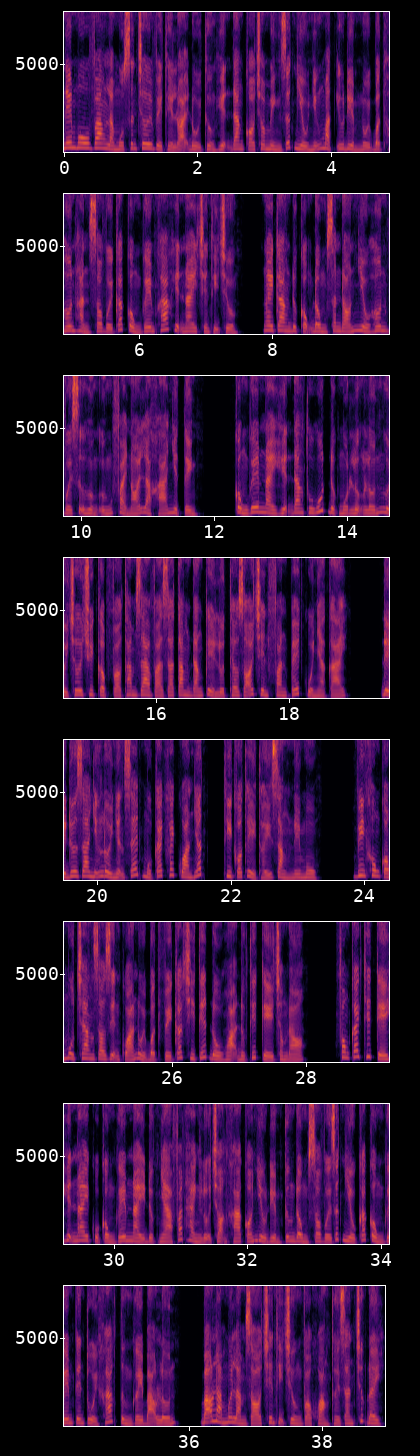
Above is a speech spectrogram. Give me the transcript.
Nemo Vang là một sân chơi về thể loại đổi thưởng hiện đang có cho mình rất nhiều những mặt ưu điểm nổi bật hơn hẳn so với các cổng game khác hiện nay trên thị trường. Ngày càng được cộng đồng săn đón nhiều hơn với sự hưởng ứng phải nói là khá nhiệt tình. Cổng game này hiện đang thu hút được một lượng lớn người chơi truy cập vào tham gia và gia tăng đáng kể lượt theo dõi trên fanpage của nhà cái. Để đưa ra những lời nhận xét một cách khách quan nhất, thì có thể thấy rằng Nemo Vin không có một trang giao diện quá nổi bật về các chi tiết đồ họa được thiết kế trong đó. Phong cách thiết kế hiện nay của cổng game này được nhà phát hành lựa chọn khá có nhiều điểm tương đồng so với rất nhiều các cổng game tên tuổi khác từng gây bão lớn. Bão làm mưa làm gió trên thị trường vào khoảng thời gian trước đây.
